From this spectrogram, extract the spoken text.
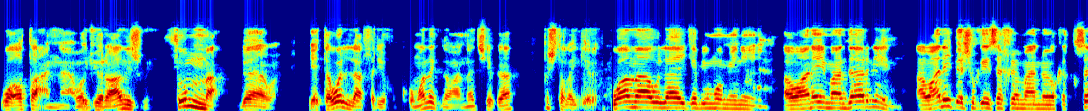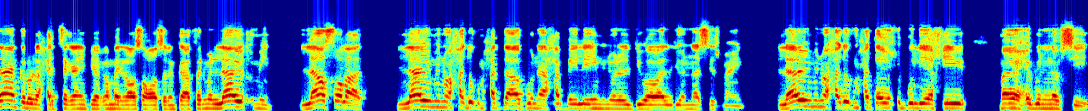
وأطعنا وجرى ثم داوى يتولى فريقكم. هذاك لو عنا شيكا پشتڵە گرت وما أولئك بمؤمنين. ئەوانەی مادار نین ئەوانەی پێشوکەی سەخێمانەوە کە قسەیان کرد لە حدسەکانی پێغەمبەر الله صلى الله عليه وسلم. كافر من لا يؤمن. لا صلاة. لا يؤمن أحدكم حتى أكون أحب إليه من ولدي ووالدي والناس أجمعين. لا يؤمن أحدكم حتى يحب لأخيه ما يحب لنفسه.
